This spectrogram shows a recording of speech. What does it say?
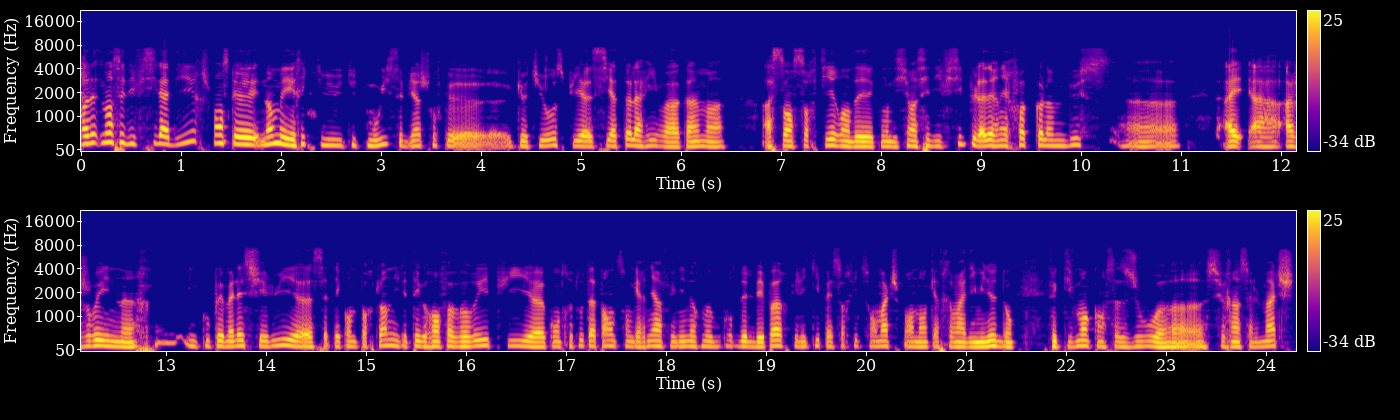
honnêtement c'est difficile à dire je pense que non mais Eric tu, tu te mouilles c'est bien je trouve que que tu oses puis Seattle arrive à quand même à s'en sortir dans des conditions assez difficiles. Puis la dernière fois que Columbus euh, a, a, joué une, une coupe MLS chez lui, euh, c'était contre Portland, il était grand favori, puis euh, contre toute attente, son gardien a fait une énorme bourse dès le départ, puis l'équipe est sortie de son match pendant 90 minutes. Donc effectivement, quand ça se joue euh, sur un seul match,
